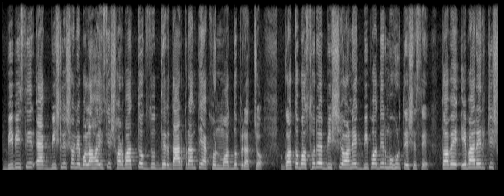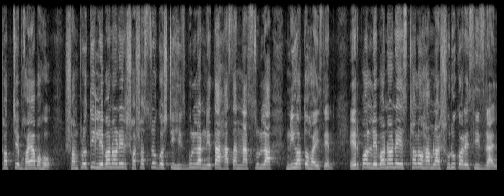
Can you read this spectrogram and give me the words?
বিবিসির এক বিশ্লেষণে বলা হয়েছে, সর্বাত্মক যুদ্ধের দ্বার প্রান্তে এখন মধ্যপ্রাচ্য। গত বছরে বিশ্বে অনেক বিপদের মুহূর্ত এসেছে, তবে এবারেরটি সবচেয়ে ভয়াবহ। সম্প্রতি লেবাননের সশস্ত্র গোষ্ঠী হিজবুল্লার নেতা হাসান নাসরুল্লাহ নিহত হয়েছেন। এরপর লেবাননে স্থল হামলা শুরু করেছে ইসরায়েল।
